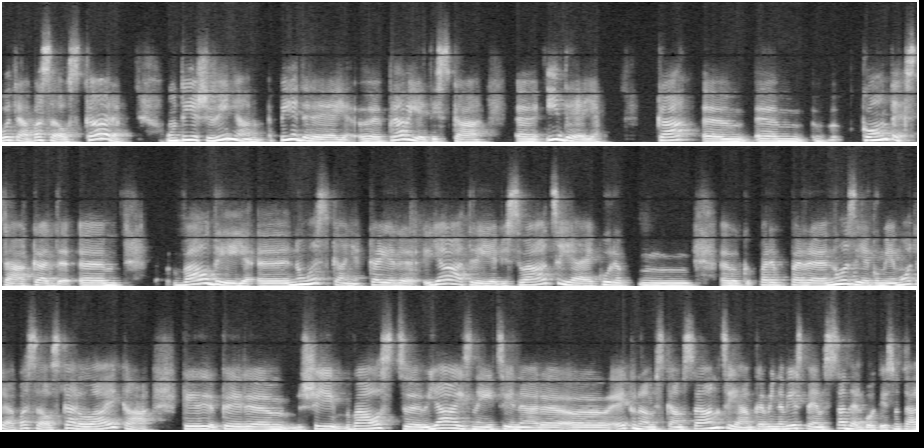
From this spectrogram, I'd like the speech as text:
Otrā pasaules kara, un tieši viņam piederēja pravietiskā ideja, ka um, um, kontekstā, kad um, valdīja e, noskaņa, ka ir jāatriebjas Vācijai, kura mm, e, par, par noziegumiem otrā pasaules kara laikā, ka, ka ir šī valsts jāiznīcina ar uh, ekonomiskām sankcijām, ka viņi nav iespējams sadarboties un tā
